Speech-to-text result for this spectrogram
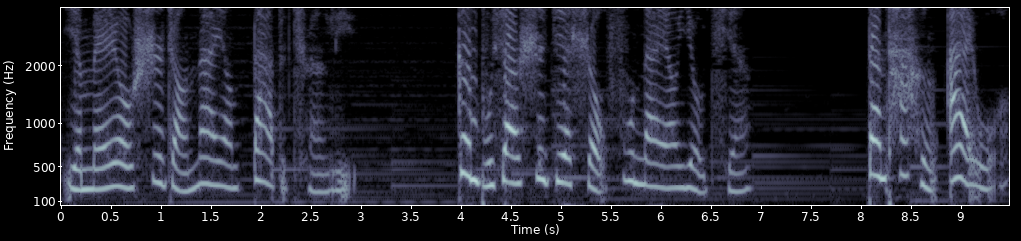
也没有市长那样大的权利，更不像世界首富那样有钱。但她很爱我，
